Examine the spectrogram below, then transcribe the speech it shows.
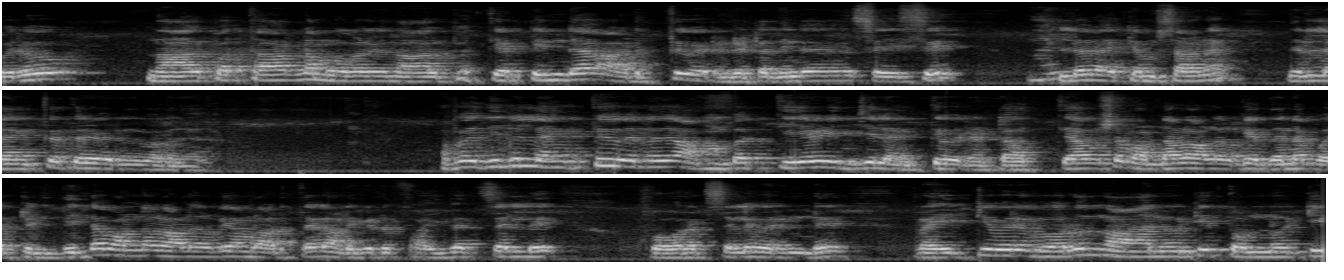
ഒരു നാൽപ്പത്താറിന്റെ മുകളിൽ നാൽപ്പത്തി എട്ടിന്റെ അടുത്ത് വരുന്നുണ്ട് കേട്ടോ ഇതിന്റെ സൈസ് നല്ലൊരു ഐറ്റംസ് ആണ്. ഇതിന്റെ ലെങ്ത് എത്ര വരുന്നത് പറഞ്ഞുതരാം. അപ്പോൾ ഇതിന്റെ ലെങ്ത് വരുന്നത് അമ്പത്തിയേഴ് ഇഞ്ച് ലെങ്ത് വരും കേട്ടോ അത്യാവശ്യം വണ്ണുള്ള ആളുകൾക്ക് ഇത് തന്നെ പറ്റും. ഇതിന്റെ വണ്ണുള്ള ആളുകൾക്ക് നമ്മൾ അടുത്ത കാണിക്കുന്നുണ്ട് five X L four X L വരുന്നുണ്ട്. റേറ്റ് വരും വെറും നാനൂറ്റി തൊണ്ണൂറ്റി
